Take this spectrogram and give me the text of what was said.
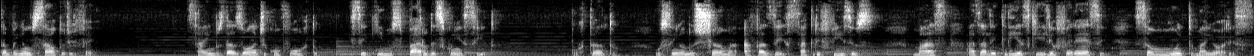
também é um salto de fé. Saímos da zona de conforto e seguimos para o desconhecido. Portanto, o Senhor nos chama a fazer sacrifícios, mas as alegrias que Ele oferece são muito maiores.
